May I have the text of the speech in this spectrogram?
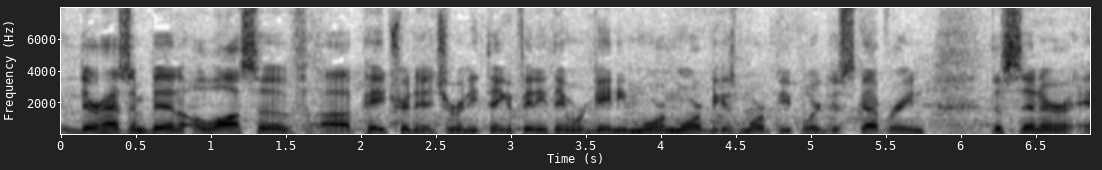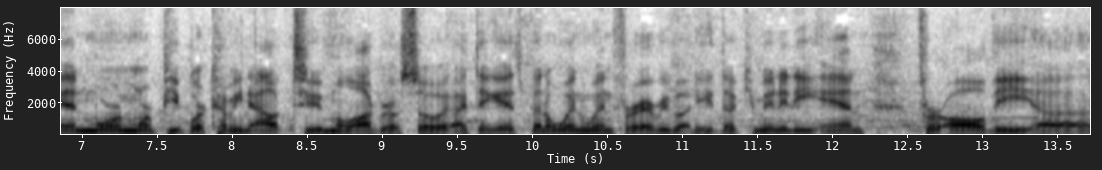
there hasn't been a loss of uh, patronage or anything. If anything, we're gaining more and more because more people are discovering the center and more and more people are coming out to Milagro. So I think it's been a win-win for everybody, the community and for all the uh,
